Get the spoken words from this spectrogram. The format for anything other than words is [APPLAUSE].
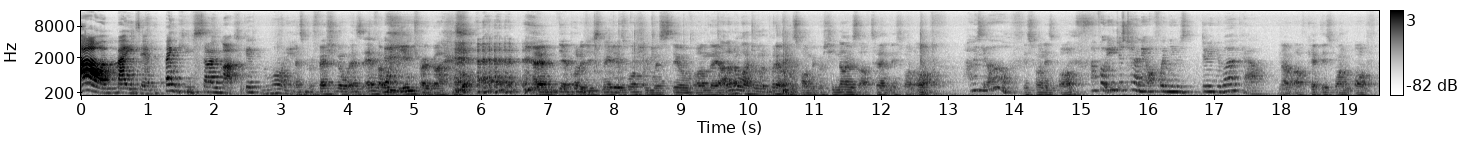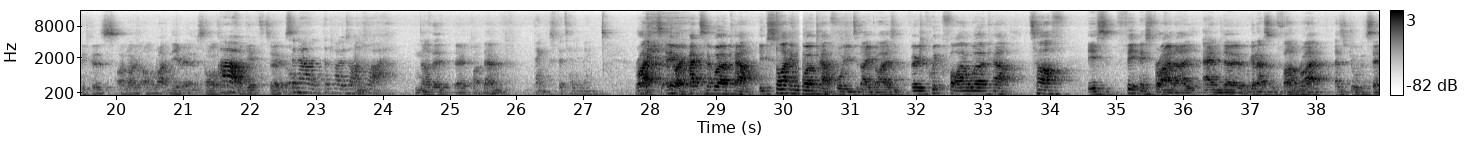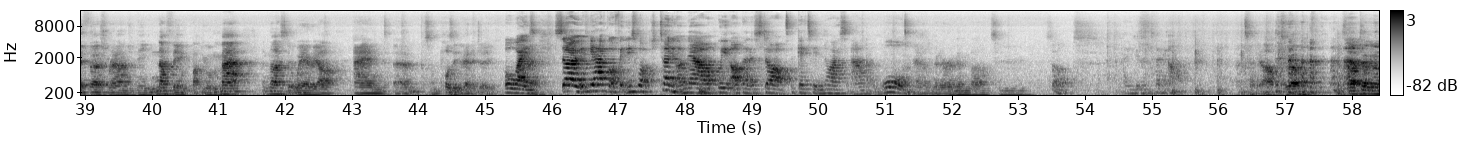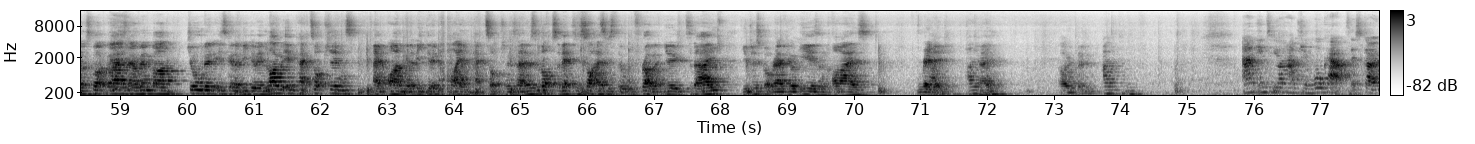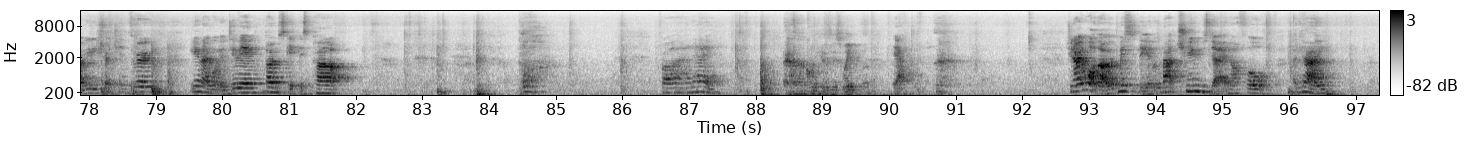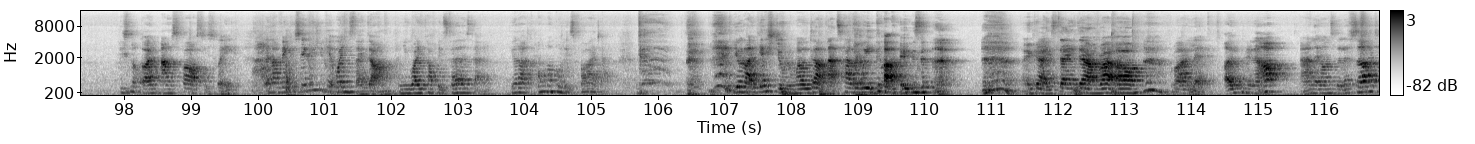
Oh, amazing. Thank you so much. Good morning. As professional as ever with the intro, guys. [LAUGHS] Um, yeah, apologies. Amelia's washing was still on there. I don't know why Jordan put it on this one because she knows that I've turned this one off. Oh, is it off? This one is off. I thought you just turned it off when you was doing your workout. No, I've kept this one off because I know I'm right near it and someone's Oh. going to forget to turn it So now the clothes aren't dry. No, they're, they're quite damp. Thanks for telling me. Right, anyway, back to the workout. Exciting workout for you today, guys. Very quick fire workout, tough. It's Fitness Friday, and uh, we're gonna have some fun, right? As Jordan said, first round, you need nothing but your mat, a nice little area, and um, some positive energy. Always. Okay? So if you have got a fitness watch, turn it on now. We are going to start getting nice and warm. And I'm gonna remember to start. Are you going to turn it up? Turn it up as well. [LAUGHS] Start jogging on the spot, guys. Now remember, Jordan is going to be doing low impact options, and I'm going to be doing high impact options. Now there's lots of exercises that we'll throw at you today. You've just got to have your ears and eyes ready. Okay. Open. Open. And into your hamstring walkout. Let's go. Really stretching through. You know what you're doing. Don't skip this part. Oh. Friday. How quick is this week? Yeah. Do you know what though? Admittedly, it was about Tuesday, and I thought, okay, it's not going as fast this week. Then I think as soon as you get Wednesday done and you wake up, it's Thursday. You're like, oh my god, it's Friday. [LAUGHS] You're like, yes, Jordan, well done. That's how the week [LAUGHS] goes. [LAUGHS] okay, staying down, right arm, right leg, opening it up, and then onto the left side.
